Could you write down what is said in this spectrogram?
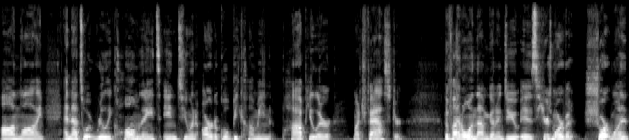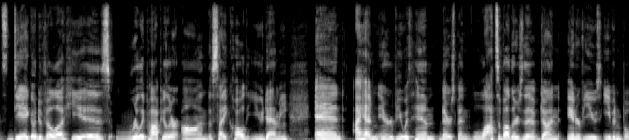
online. And that's what really culminates into an article becoming popular much faster. The final one that I'm going to do is, here's more of a short one. It's Diego Davila. He is really popular on the site called Udemy, and I had an interview with him. There's been lots of others that have done interviews even be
